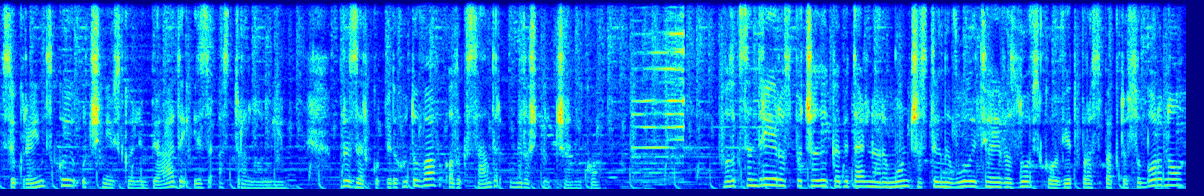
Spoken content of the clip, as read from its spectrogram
всеукраїнської учнівської олімпіади із астрономії. Призерку підготував Олександр Мірошніченко. В Олександрії розпочали капітальний ремонт частини вулиці Айвазовського від проспекту Соборного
